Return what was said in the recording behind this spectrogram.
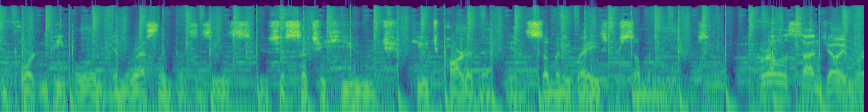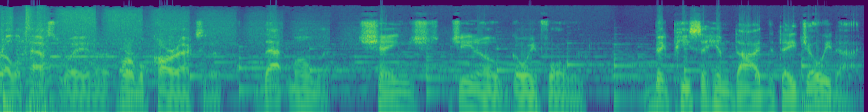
important people in, in, the wrestling business. He was he was just such a huge huge part of it in so many ways for so many years. Gorilla's son Joey Marella passed away in a horrible car accident. That moment changed Gino going forward. A big piece of him died the day Joey died.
